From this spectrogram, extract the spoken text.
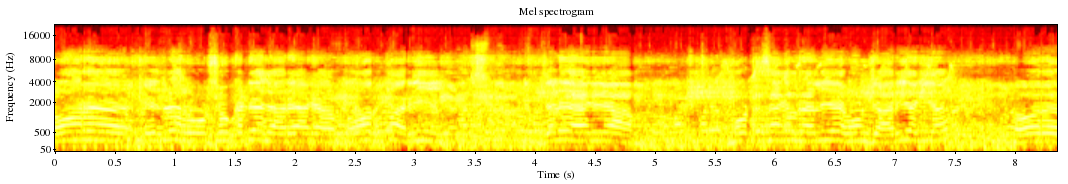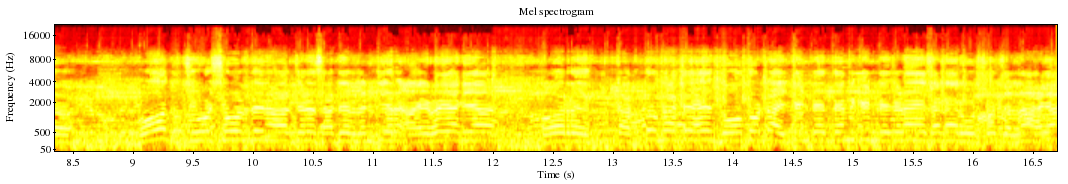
ਔਰ ਇਹ ਜਿਹੜਾ ਰੋਡ ਸ਼ੋਅ ਕੱਢਿਆ ਜਾ ਰਿਹਾ ਹੈਗਾ, ਬਹੁਤ ਭਾਰੀ ਜਿਹੜੇ ਹੈਗੇ ਆ, ਮੋਟਰਸਾਈਕਲ ਰੈਲੀ ਇਹ ਹੁਣ ਜਾਰੀ ਹੈਗੀ ਆ ਔਰ ਬਹੁਤ ਜ਼ੋਰ ਸ਼ੋਰ ਦੇ ਨਾਲ ਜਿਹੜੇ ਸਾਡੇ ਵਲੰਟੀਅਰ ਆਏ ਹੋਏ ਹੈਗੇ ਆ ਔਰ ਘੱਟ ਤੋਂ ਘੱਟ ਇਹ 2 ਤੋਂ 2.5 ਘੰਟੇ 3 ਘੰਟੇ ਜਿਹੜਾ ਇਹ ਸਾਡਾ ਰੋਡ ਸ਼ੋਅ ਚੱਲਣਾ ਹੈਗਾ।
